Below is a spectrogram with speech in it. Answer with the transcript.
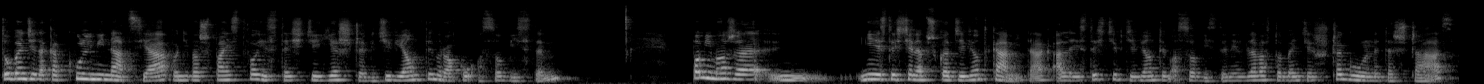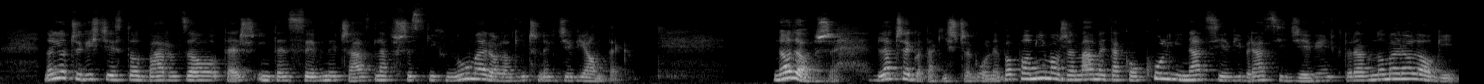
tu będzie taka kulminacja, ponieważ Państwo jesteście jeszcze w dziewiątym roku osobistym. Pomimo, że mm, nie jesteście na przykład dziewiątkami, tak, ale jesteście w dziewiątym osobistym, więc dla Was to będzie szczególny też czas. No i oczywiście jest to bardzo też intensywny czas dla wszystkich numerologicznych dziewiątek. No dobrze, dlaczego taki szczególny? Bo pomimo, że mamy taką kulminację wibracji 9, która w numerologii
